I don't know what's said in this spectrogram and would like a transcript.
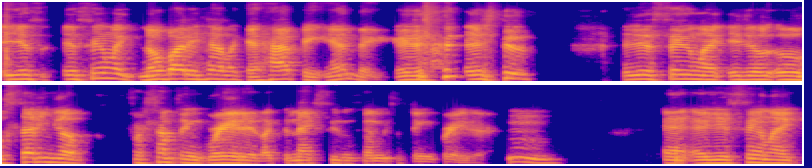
it just it seemed like nobody had like a happy ending. It, it just it just seemed like it, just, it was setting you up for something greater. Like the next season's gonna be something greater. Mm. And it just seemed like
